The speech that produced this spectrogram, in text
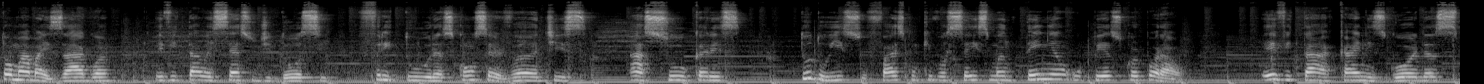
Tomar mais água, evitar o excesso de doce, frituras, conservantes, açúcares. Tudo isso faz com que vocês mantenham o peso corporal evitar carnes gordas,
